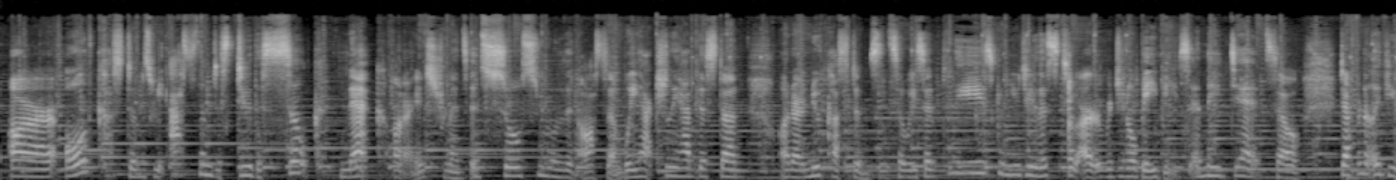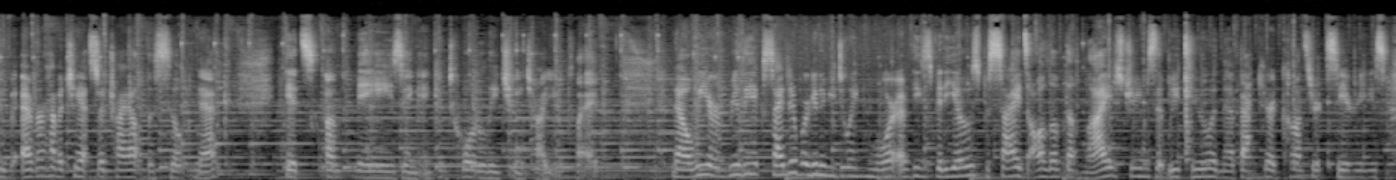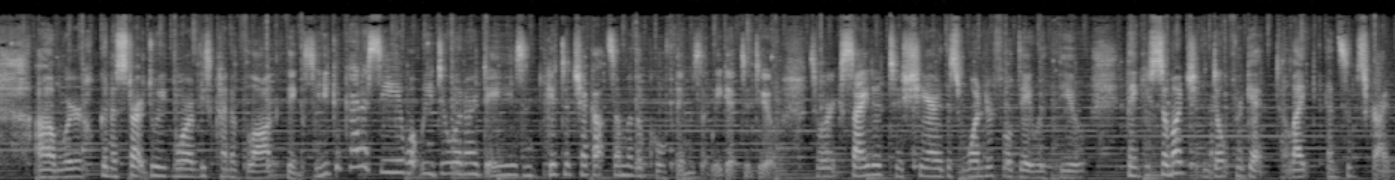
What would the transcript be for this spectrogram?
our old customs. We asked them to do the silk neck on our instruments. It's so smooth and awesome. We actually had this done on our new customs, and so we said, please, can you do this to our original babies? And they did. So definitely, if you've ever have a chance to try out the silk neck, it's amazing and can totally change how you play. Now we are really excited. We're going to be doing more of these videos besides all of the live streams that we do in the backyard concert series. Um, we're going to start doing more of these kind of vlog things so you can kind of see what we do in our days and get to check out some of the cool things that we get to do. So we're excited to share this wonderful day with you. Thank you so much and don't forget to like and subscribe.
